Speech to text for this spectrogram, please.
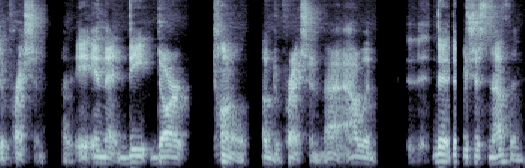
depression, uh, in that deep, dark tunnel of depression. I, I would there, there, was just nothing.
